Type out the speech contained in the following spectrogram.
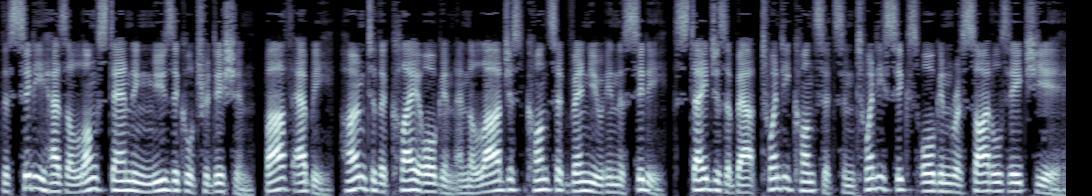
The city has a long-standing musical tradition. Bath Abbey, home to the Klais organ and the largest concert venue in the city, stages about 20 concerts and 26 organ recitals each year.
